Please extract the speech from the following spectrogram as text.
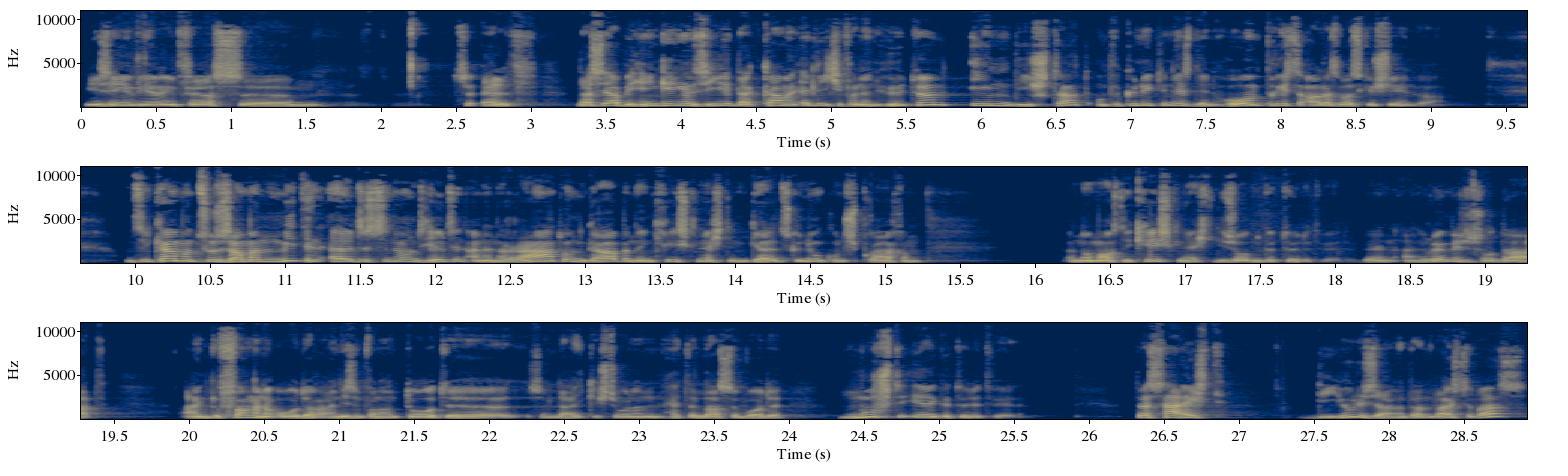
Hier sehen wir in Vers ähm, 11. Dass sie aber hingingen, siehe, da kamen etliche von den Hütern in die Stadt und verkündigten es den hohen Priester alles, was geschehen war. Und sie kamen zusammen mit den Ältesten und hielten einen Rat und gaben den Kriegsknechten Geld genug und sprachen, nochmals die Kriegsknechte, die sollten getötet werden. Wenn ein römischer Soldat ein Gefangener oder in diesem Fall ein Tote sein Leid gestohlen hätte lassen worden, musste er getötet werden. Das heißt, die Juden sagen dann, weißt du was?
